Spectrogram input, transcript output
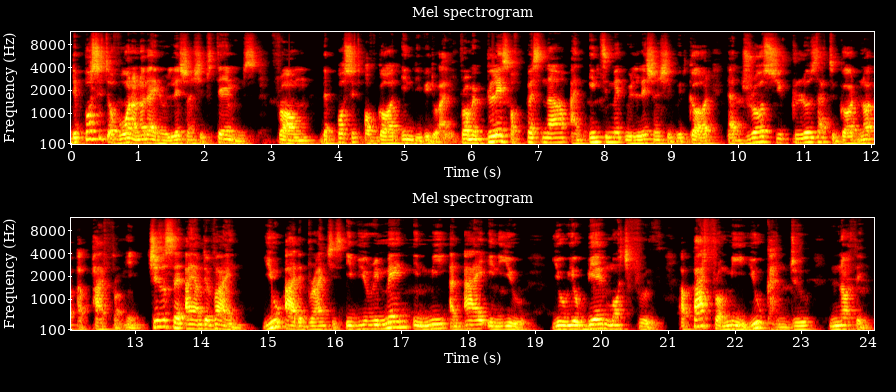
The pursuit of one another in relationship stems from the pursuit of God individually, from a place of personal and intimate relationship with God that draws you closer to God, not apart from Him. Jesus said, I am the vine, you are the branches. If you remain in me and I in you, you will bear much fruit. apart from me, you can do nothing.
